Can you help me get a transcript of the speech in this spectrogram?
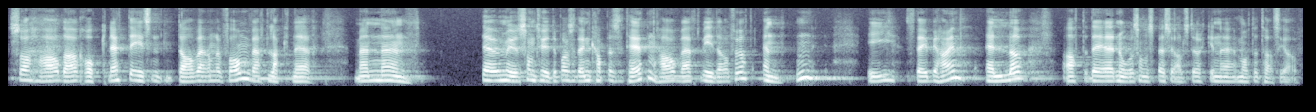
så har da rocknettet i sin daværende form vært lagt ned. Men eh, det er mye som tyder på at den kapasiteten har vært videreført enten i Stay Behind eller at det er noe som spesialstyrkene måtte ta seg av.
